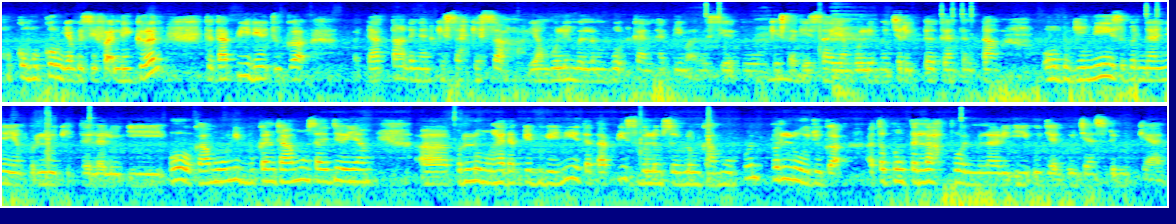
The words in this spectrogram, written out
hukum-hukum yang bersifat legal tetapi dia juga datang dengan kisah-kisah yang boleh melembutkan hati manusia tu. Kisah-kisah yang boleh menceritakan tentang oh begini sebenarnya yang perlu kita lalui. Oh kamu ni bukan kamu saja yang uh, perlu menghadapi begini tetapi sebelum-sebelum kamu pun perlu juga ataupun telah pun melalui ujian-ujian sedemikian.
